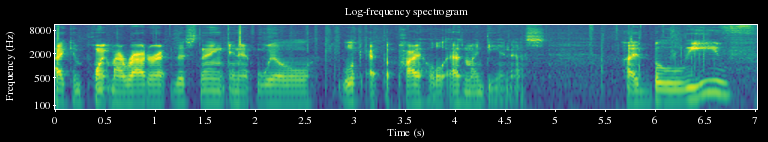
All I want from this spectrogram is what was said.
I can point my router at this thing and it will look at the Pi-hole as my DNS. I believe...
